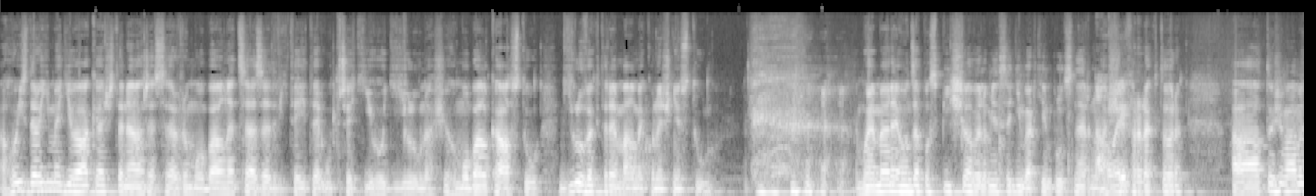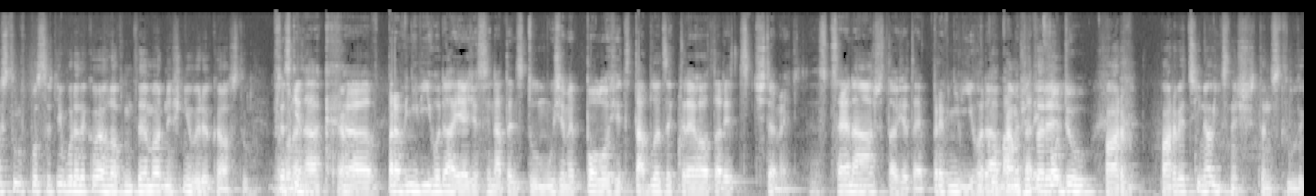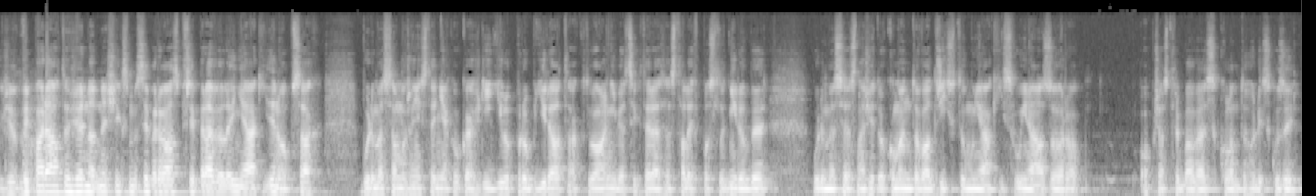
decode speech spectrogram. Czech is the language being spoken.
Ahoj, zdravíme diváky a čtenáře serveru Mobile.cz. Vítejte u třetího dílu našeho Mobilecastu, dílu, ve kterém máme konečně stůl. Moje jméno je Honza Pospíšil a vedle mě sedí Martin Pulcner, náš šéf-redaktor. A to, že máme stůl, v podstatě bude takové hlavní téma dnešního videocastu. Přesně tak. Jo? První výhoda je, že si na ten stůl můžeme položit tablet, ze kterého tady čteme scénář, takže to je první výhoda. Koukám, máme tady, tady vodu. Pár, pár věcí navíc než ten stůl, takže vypadá to, že na dnešek jsme si pro vás připravili nějaký ten obsah. Budeme samozřejmě stejně jako každý díl probírat aktuální věci, které se staly v poslední době. Budeme se snažit okomentovat, říct k tomu nějaký svůj názor a občas třeba vést kolem toho diskuzi.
